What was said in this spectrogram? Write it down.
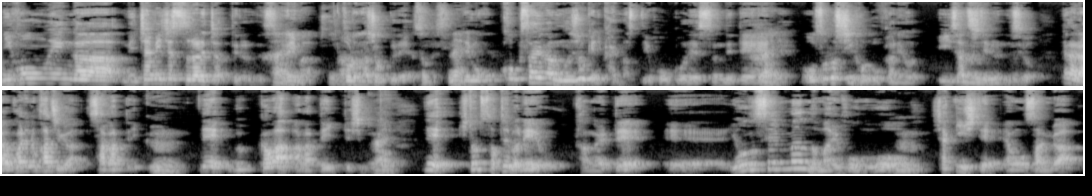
日本円がめちゃめちゃすられちゃってるんですよね、はい今。今コロナショックで。そうですね。でも、国債は無条件に買いますっていう方向で進んでて、はい。恐ろしいほどお金を印刷してるんですよ。だからお金の価値が下がっていく。うん。で、物価は上がっていってしまうと。はい。で、一つ例えば例を考えて、えー、4000万のマイホームをうん。借金して山本さんが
